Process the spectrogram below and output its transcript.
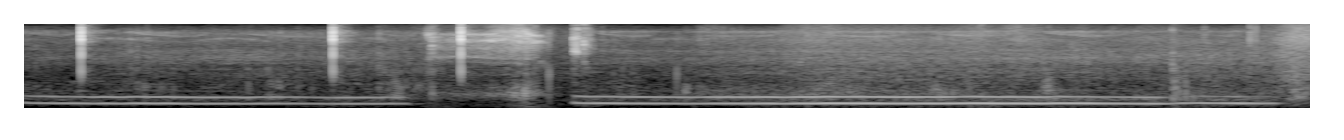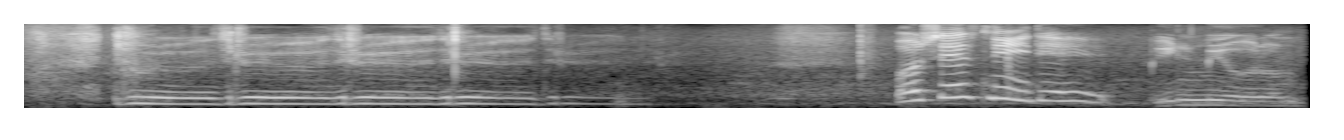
Hmm. Hmm. Dru, dru. O ses neydi? Bilmiyorum.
